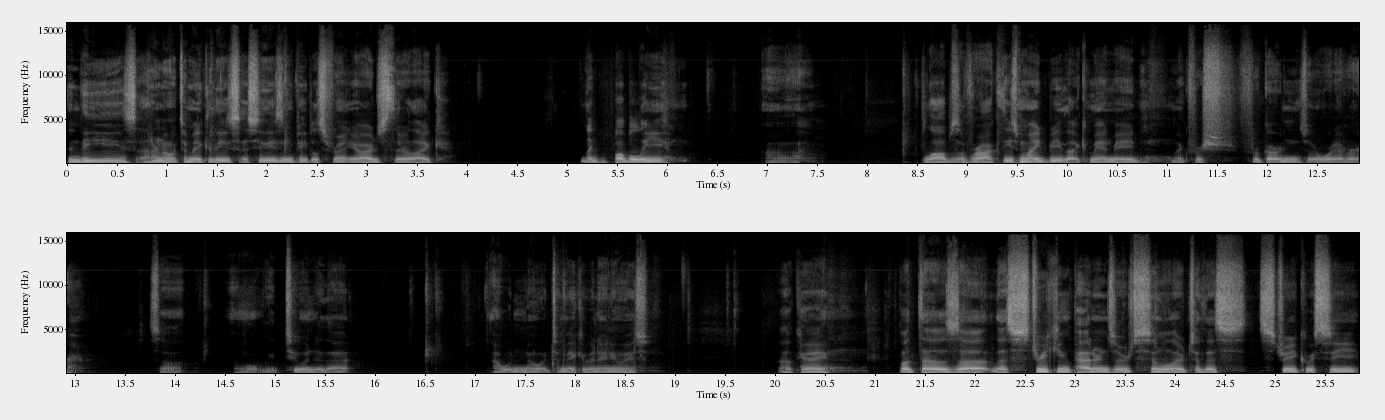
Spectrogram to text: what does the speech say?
and these, I don't know what to make of these. I see these in people's front yards. They're like, like bubbly uh, blobs of rock. These might be like man-made, like for for gardens or whatever. So I won't be too into that. I wouldn't know what to make of it anyways. Okay, but those uh, the streaking patterns are similar to this streak we see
